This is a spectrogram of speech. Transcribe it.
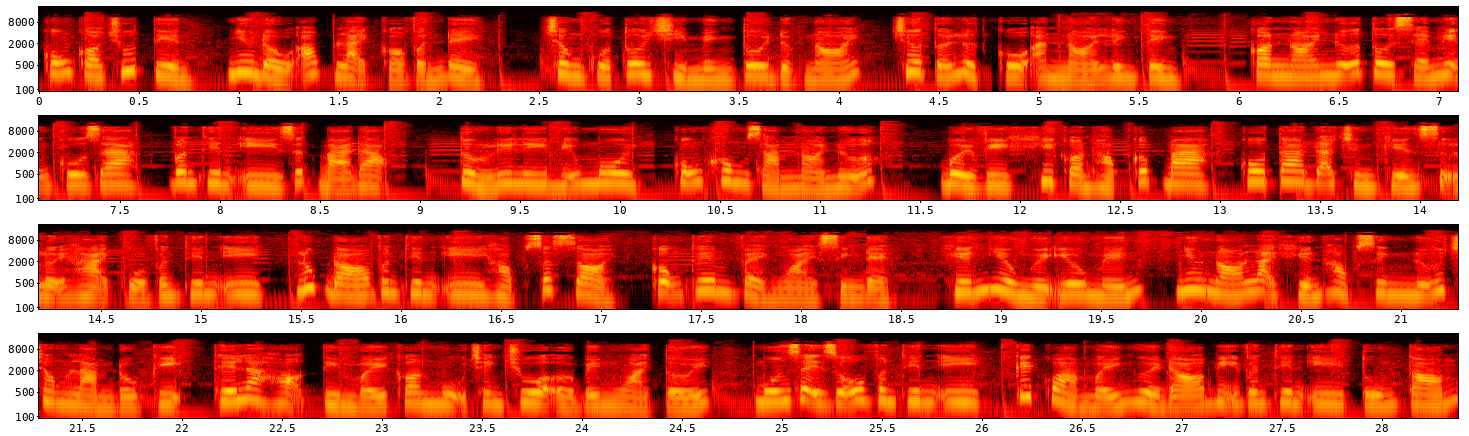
cũng có chút tiền, nhưng đầu óc lại có vấn đề. Chồng của tôi chỉ mình tôi được nói, chưa tới lượt cô ăn nói linh tinh. Còn nói nữa tôi xé miệng cô ra, Vân Thiên Y rất bá đạo. Tưởng Lily bĩu môi, cũng không dám nói nữa. Bởi vì khi còn học cấp 3, cô ta đã chứng kiến sự lợi hại của Vân Thiên Y, lúc đó Vân Thiên Y học rất giỏi, cộng thêm vẻ ngoài xinh đẹp khiến nhiều người yêu mến, nhưng nó lại khiến học sinh nữ trong làm đồ kỵ, thế là họ tìm mấy con mụ tranh chua ở bên ngoài tới, muốn dạy dỗ Vân Thiên Y, kết quả mấy người đó bị Vân Thiên Y túm tóm,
